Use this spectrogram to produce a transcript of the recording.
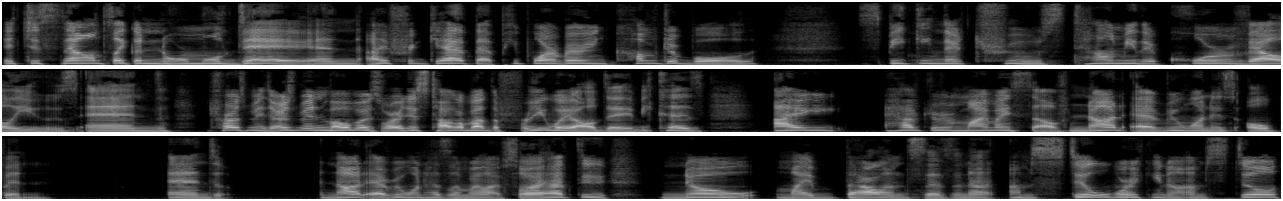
it just sounds like a normal day. And I forget that people are very uncomfortable speaking their truths, telling me their core values. And trust me, there's been moments where I just talk about the freeway all day because I have to remind myself not everyone is open and not everyone has lived my life. So I have to know my balances and I, I'm still working on. I'm still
